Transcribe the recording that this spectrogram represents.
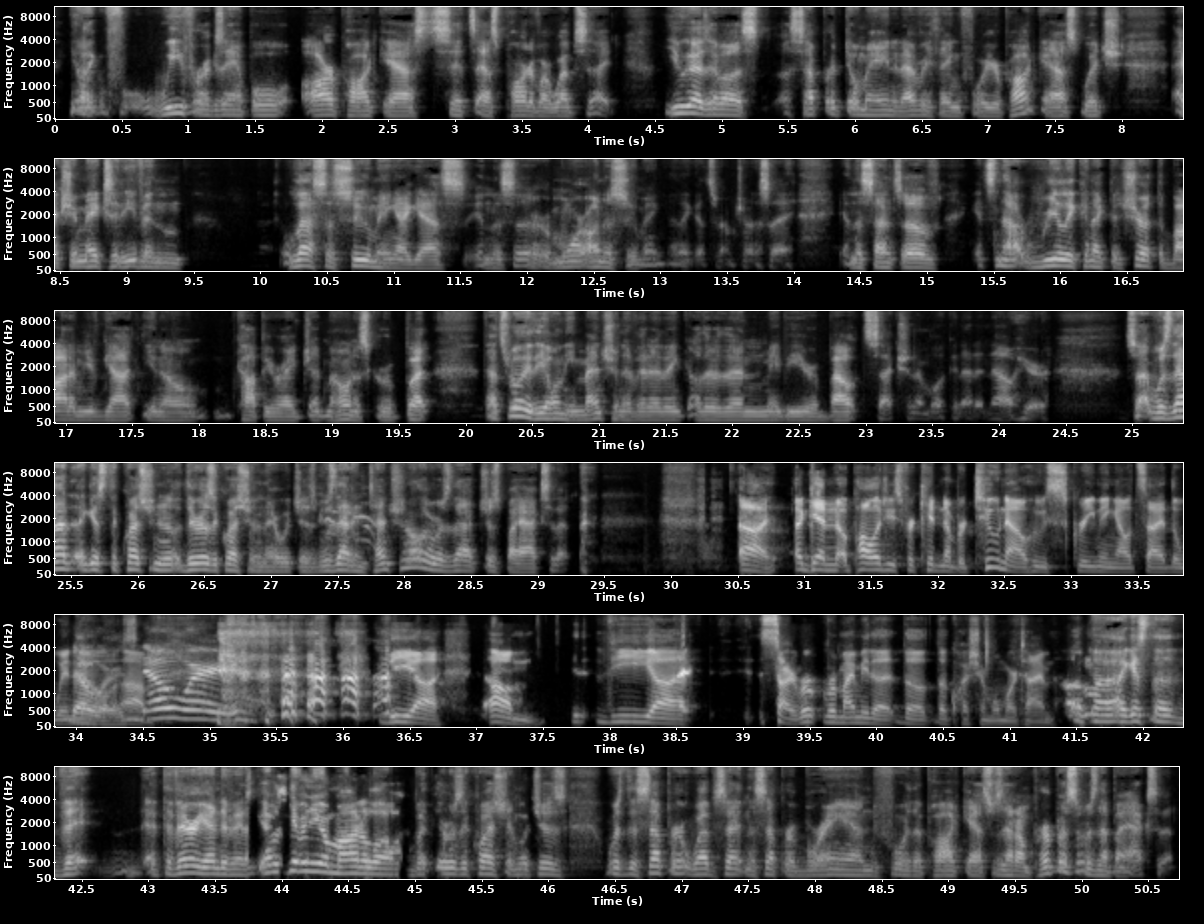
you know, like we, for example, our podcast sits as part of our website. You guys have a, a separate domain and everything for your podcast, which actually makes it even less assuming, I guess, in this or more unassuming. I think that's what I'm trying to say, in the sense of it's not really connected. Sure, at the bottom you've got you know copyright Jed Mahonis Group, but that's really the only mention of it. I think, other than maybe your about section. I'm looking at it now here. So was that? I guess the question there is a question there, which is was that intentional or was that just by accident? Uh, again, apologies for kid number two now, who's screaming outside the window. No worries. Um, no worries. the uh, um, the uh, sorry, re- remind me the, the the question one more time. Um, uh, I guess the the at the very end of it, I was giving you a monologue, but there was a question, which is was the separate website and the separate brand for the podcast was that on purpose or was that by accident?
